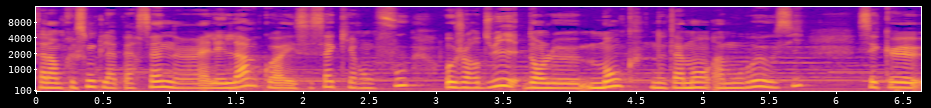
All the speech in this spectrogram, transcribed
T'as l'impression que la personne, elle est là, quoi. Et c'est ça qui rend fou. Aujourd'hui, dans le manque, notamment amoureux aussi, c'est que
